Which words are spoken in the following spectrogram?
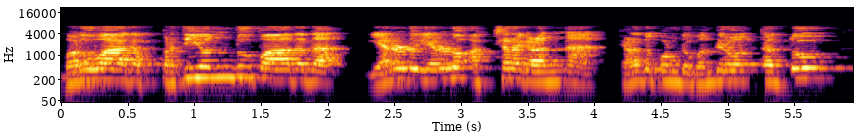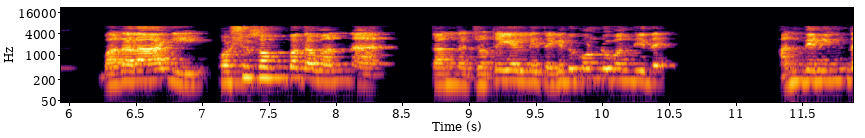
ಬರುವಾಗ ಪ್ರತಿಯೊಂದು ಪಾದದ ಎರಡು ಎರಡು ಅಕ್ಷರಗಳನ್ನ ಕಳೆದುಕೊಂಡು ಬಂದಿರುವಂಥದ್ದು ಬದಲಾಗಿ ಪಶು ಸಂಪದವನ್ನ ತನ್ನ ಜೊತೆಯಲ್ಲಿ ತೆಗೆದುಕೊಂಡು ಬಂದಿದೆ. ಅಂದಿನಿಂದ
